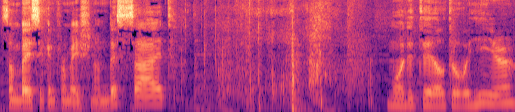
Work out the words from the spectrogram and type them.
some basic information on this side, more detailed over here.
